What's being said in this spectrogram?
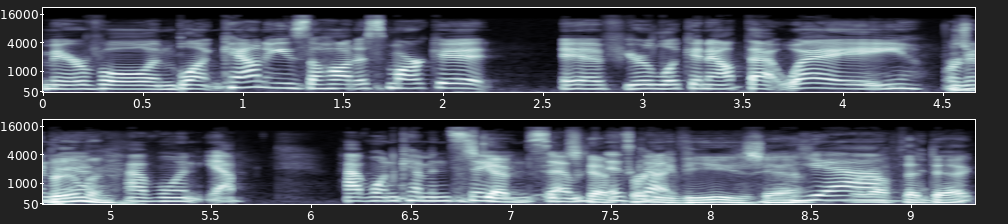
Maryville and Blount County is the hottest market. If you're looking out that way, we're It's gonna booming. have one. Yeah, have one coming It's soon. got, so it's got pretty views, yeah. Yeah. Right off the deck.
